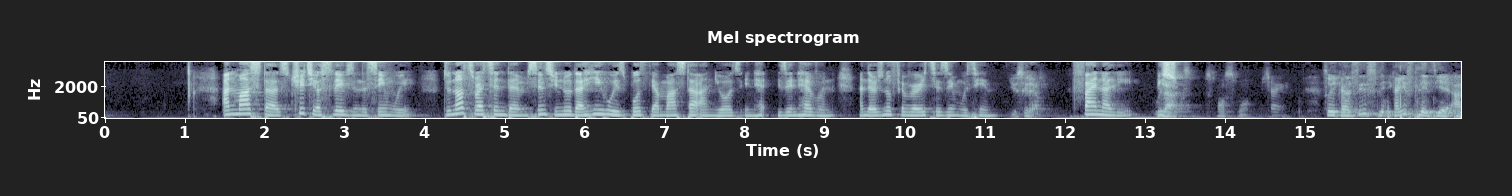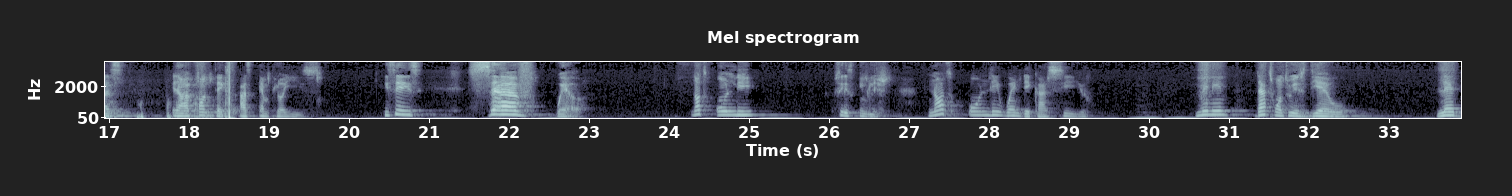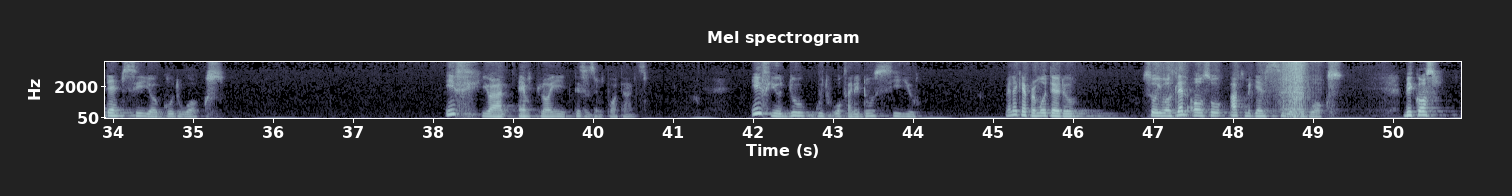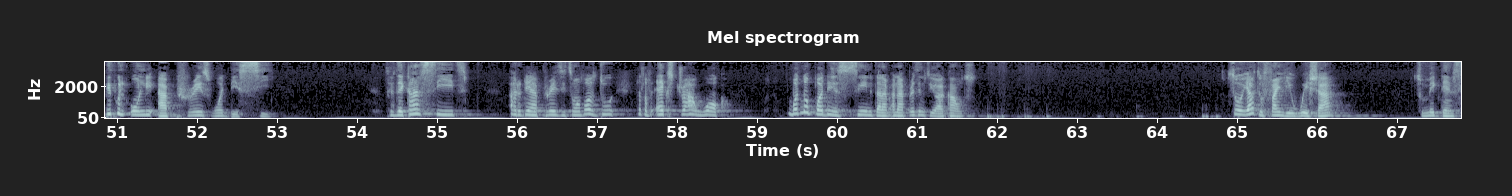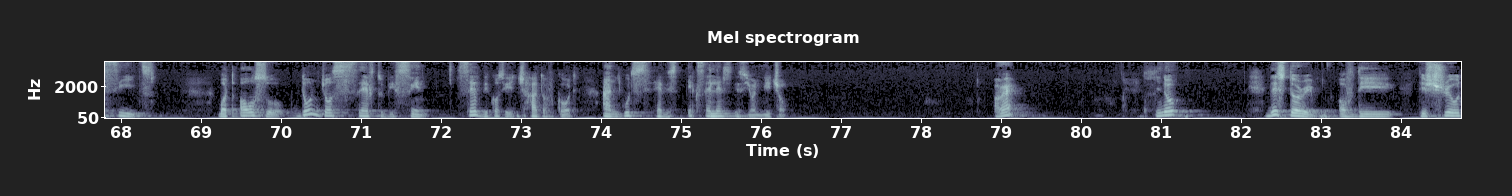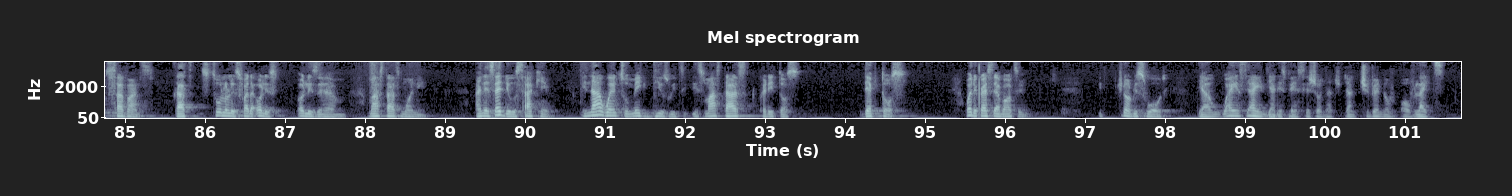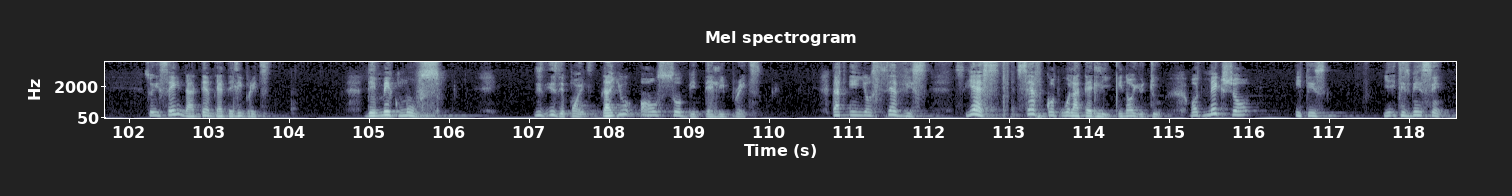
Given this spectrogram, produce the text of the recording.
And masters, treat your slaves in the same way. Do not threaten them, since you know that he who is both their master and yours in he- is in heaven, and there is no favoritism with him. You see that? Finally, be Relax. Small, small. Sorry. So you can see sla- you can use slaves here as in our context as employees. He says, serve well. Not only see this English, not only when they can see you. Meaning that one too is there. oh. Let them see your good works. If you are an employee, this is important. If you do good works and they don't see you, When I get promoted, though, so you must learn also how to make them see your good works. Because people only appraise what they see. So if they can't see it, how do they appraise it? Some of us do a lot of extra work, but nobody is seeing it and, and appraising to your account. So you have to find a way, Sha, to make them see it. But also, don't just serve to be seen. Serve because you're a child of God. And good service, excellence is your nature. All right? You know, this story of the, the shrewd servants that stole all his father, all his, all his um, master's money, and they said they would sack him. He now went to make deals with his master's creditors, debtors. What did Christ say about him? The children of this world, they are wiser in their dispensation than, than children of, of light. So he's saying that them, they're deliberate. They make moves. This is the point. That you also be deliberate. That in your service, yes, serve God wholeheartedly in all you do, but make sure it is it is being seen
